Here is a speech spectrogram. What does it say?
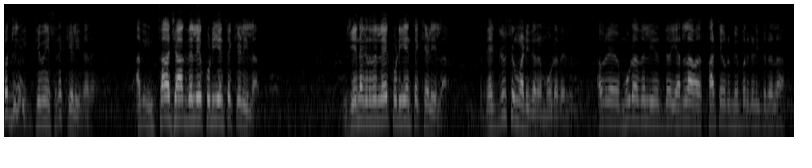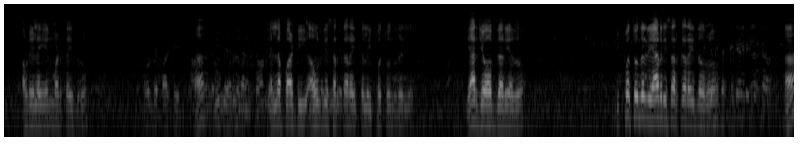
ಬದಲಿ ಜಮೀಸನ್ನ ಕೇಳಿದ್ದಾರೆ. ಅದು ಇಂಥ ಜಾಗದಲ್ಲೇ ಕೊಡಿ ಅಂತ ಕೇಳಿಲ್ಲ. ವಿಜಯನಗರದಲ್ಲೇ ಕೊಡಿ ಅಂತ ಕೇಳಿಲ್ಲ. ರೆಡ್ಯೂಷನ್ ಮಾಡಿದ್ದಾರೆ ಮೂಡದಲ್ಲಿ. ಅವರೇ ಮೂಡದಲ್ಲಿ ಇದ್ದ ಎಲ್ಲ ಪಾರ್ಟಿಯವರು ಮೆಂಬರ್ಗಳಿದ್ರಲ್ಲ ಅವರೆಲ್ಲ ಏನು ಮಾಡ್ತಾ ಇದ್ರು? ಅವ್ರದ್ದೇ ಪಾರ್ಟಿ ಇತ್ತು. ಆ? ಬಿಜೆಪಿ ಎಲ್ಲ ಪಾರ್ಟಿ ಅವ್ರದ್ದೇ ಸರ್ಕಾರ ಇತ್ತಲ್ಲ ಇಪ್ಪತ್ತೊಂದರಲ್ಲಿ? ಯಾರು ಜವಾಬ್ದಾರಿ ಅದು? ಇಪ್ಪತ್ತೊಂದರಲ್ಲಿ ಯಾರು ಈ ಸರ್ಕಾರ. ಇದ್ದವರು ಹಾಂ?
